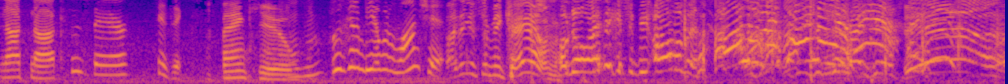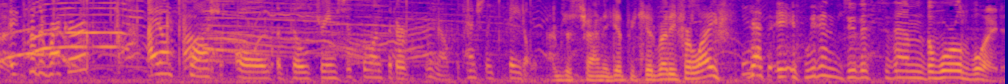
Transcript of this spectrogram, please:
Knock, knock. Who's there? Physics. Thank you. Mm-hmm. Who's going to be able to launch it? I think it should be Cam. Oh, no, I think it should be all of us. all of us, all of us. right here. Yeah. For the record, I don't squash all of Phil's dreams, just the ones that are, you know, potentially fatal. I'm just trying to get the kid ready for life. Yes, if we didn't do this to them, the world would.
